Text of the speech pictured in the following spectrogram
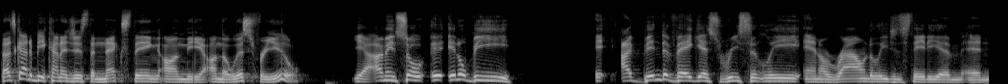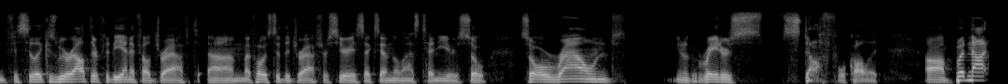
that's got to be kind of just the next thing on the on the list for you. Yeah, I mean, so it, it'll be. It, I've been to Vegas recently and around Allegiant Stadium and facility because we were out there for the NFL draft. Um, I've hosted the draft for SiriusXM the last ten years, so so around you know the Raiders stuff, we'll call it, um, but not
